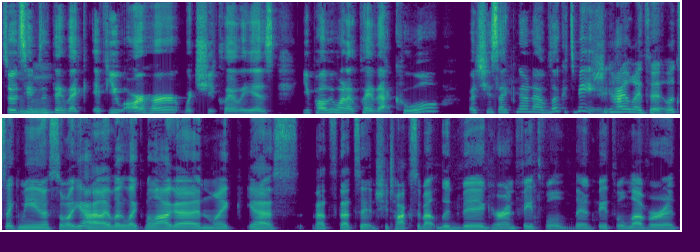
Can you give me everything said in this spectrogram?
So it seems mm-hmm. to think like if you are her, which she clearly is, you probably want to play that cool but she's like, no, no, look, it's me. She highlights it. It looks like me. So yeah, I look like Malaga, and like, yes, that's that's it. She talks about Ludwig, her unfaithful, the unfaithful lover, and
